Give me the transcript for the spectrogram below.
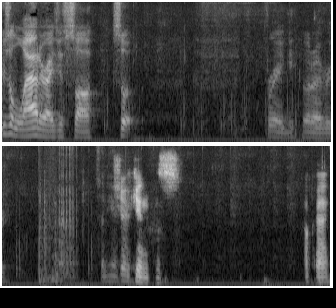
There's a ladder I just saw. So, frig, whatever. It's in here. Chickens. Okay.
